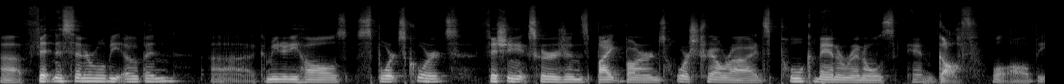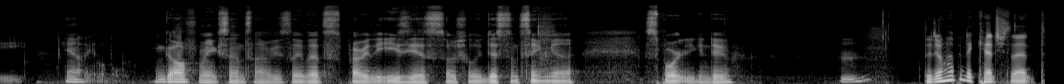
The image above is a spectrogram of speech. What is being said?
Uh, fitness center will be open. Uh, community halls, sports courts, fishing excursions, bike barns, horse trail rides, pool cabana rentals, and golf will all be Yeah. available. And golf makes sense, obviously. That's probably the easiest socially distancing uh, sport you can do. Mhm. Did y'all happen to catch that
